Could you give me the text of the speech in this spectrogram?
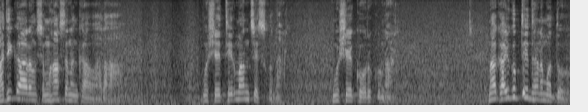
అధికారం సింహాసనం కావాలా? ముషే తీర్మానం చేసుకున్నాడు. ముషే కోరుకున్నాడు. నాకు ఐగుప్తి ధనమొద్దు.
